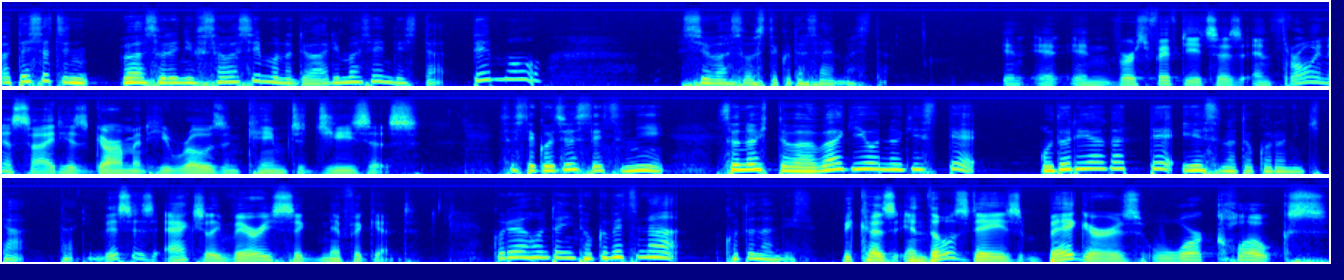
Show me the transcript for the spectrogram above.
私たちはそれにふさわしいものではありませんでした。でも、主はそうしてくださいました。In, in, in verse 50, it says, And throwing aside his garment, he rose and came to Jesus. そして50節に、その人は上着を脱ぎ捨て、踊り上がってイエスのところに来たとあります。This is actually very significant これは本当に特別なことなんです。because in those days, beggars wore cloaks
